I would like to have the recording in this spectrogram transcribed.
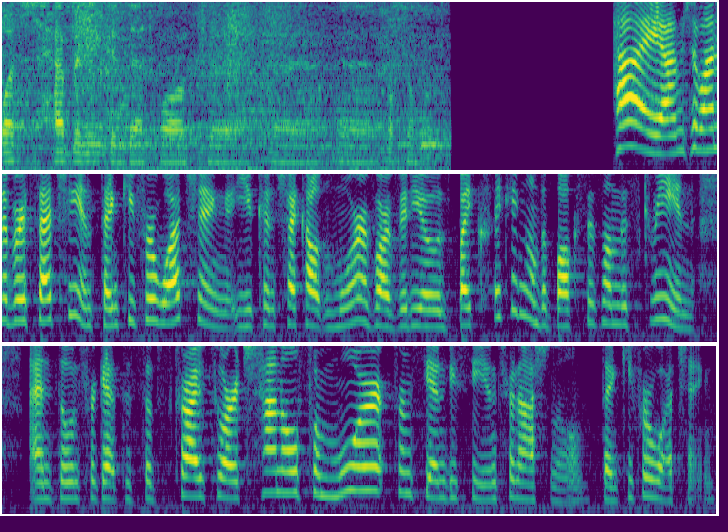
what's happening in that part uh, uh, of the world. Hi, I'm Joumanna Bercetche and thank you for watching. You can check out more of our videos by clicking on the boxes on the screen. And don't forget to subscribe to our channel for more from CNBC International. Thank you for watching.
